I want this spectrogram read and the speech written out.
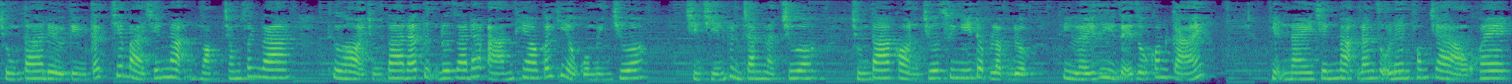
chúng ta đều tìm cách chép bài trên mạng hoặc trong sách ra. Thử hỏi chúng ta đã tự đưa ra đáp án theo cách hiểu của mình chưa? 99% là chưa. Chúng ta còn chưa suy nghĩ độc lập được thì lấy gì dạy dỗ con cái? Hiện nay trên mạng đang rộ lên phong trào khoe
